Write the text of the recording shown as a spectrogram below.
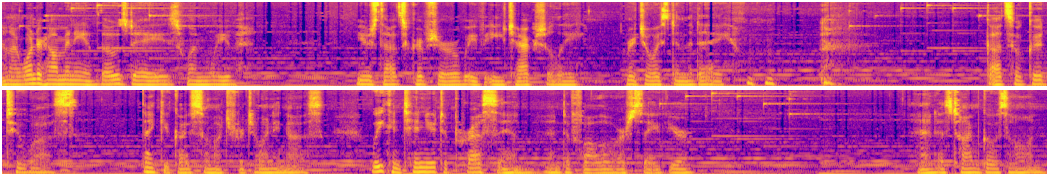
And I wonder how many of those days when we've used that scripture, we've each actually rejoiced in the day. God's so good to us. Thank you guys so much for joining us. We continue to press in and to follow our Savior. And as time goes on,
